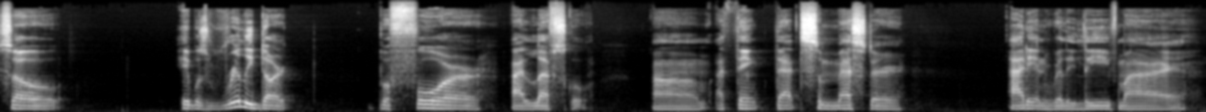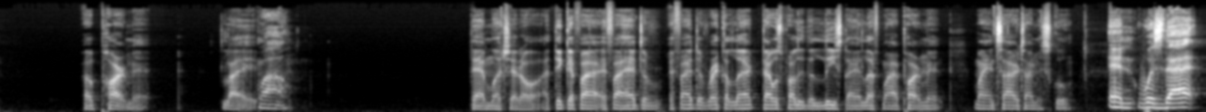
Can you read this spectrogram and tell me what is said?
So it was really dark before I left school. Um, I think that semester I didn't really leave my apartment. Like Wow. that much at all. I think if I if I had to if I had to recollect, that was probably the least I had left my apartment my entire time in school. And was that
